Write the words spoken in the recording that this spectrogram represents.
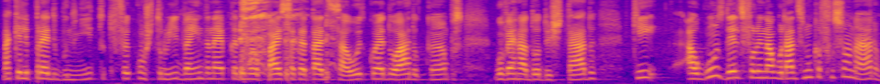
naquele prédio bonito que foi construído ainda na época do meu pai, secretário de saúde, com Eduardo Campos, governador do estado, que alguns deles foram inaugurados e nunca funcionaram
